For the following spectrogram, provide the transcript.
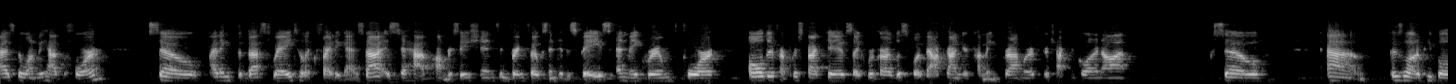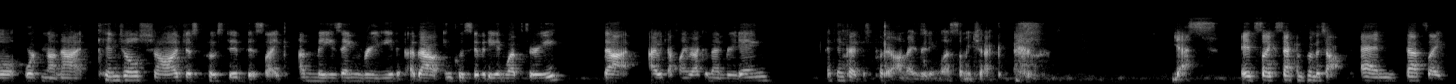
as the one we had before so I think the best way to like fight against that is to have conversations and bring folks into the space and make room for all different perspectives, like regardless of what background you're coming from or if you're technical or not. So um, there's a lot of people working on that. Kinjal Shah just posted this like amazing read about inclusivity in Web3 that I would definitely recommend reading. I think I just put it on my reading list. Let me check. yes, it's like second from the top. And that's like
